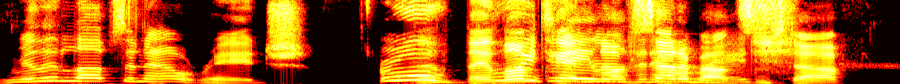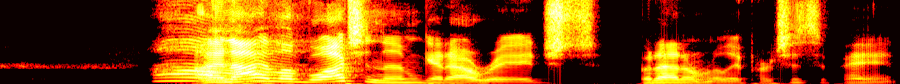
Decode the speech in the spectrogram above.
really loves an outrage. Oh, they, they love getting love upset about some stuff, Oh, and I love watching them get outraged, but I don't really participate.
